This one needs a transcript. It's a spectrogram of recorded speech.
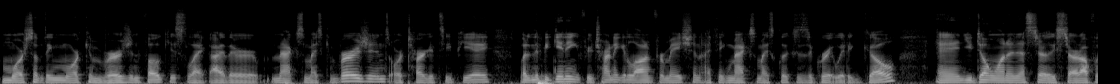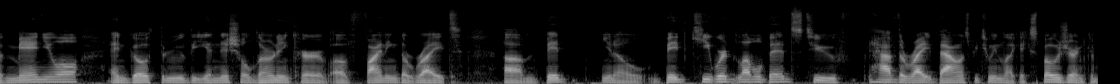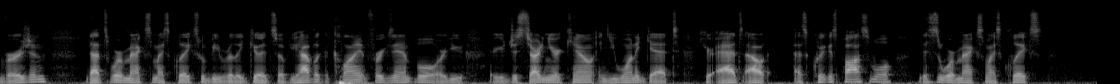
more something more conversion focused like either maximize conversions or target CPA but in the beginning if you're trying to get a lot of information I think maximize clicks is a great way to go. And you don't want to necessarily start off with manual and go through the initial learning curve of finding the right um, bid you know bid keyword level bids to have the right balance between like exposure and conversion that's where maximize clicks would be really good so if you have like a client for example or you or you're just starting your account and you want to get your ads out as quick as possible, this is where maximize clicks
